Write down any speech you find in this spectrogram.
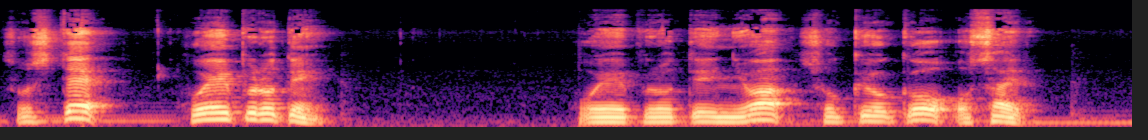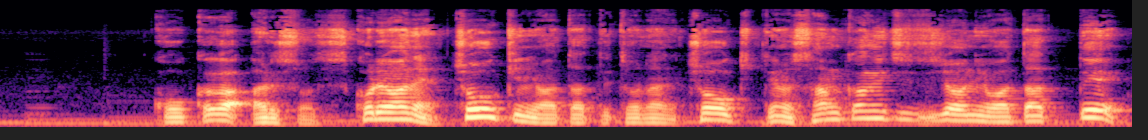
そして、ホエイプロテイン。ホエイプロテインには食欲を抑える効果があるそうです。これはね、長期にわたって取らない。長期っていうのは3ヶ月以上にわたって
